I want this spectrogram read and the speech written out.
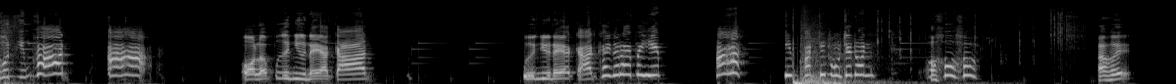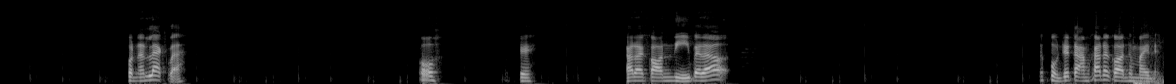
คุณยิงพลาดอ้าโอ้แล้วปืนอยู่ในอากาศ ปืนอยู่ในอากาศใครก็ได้ไปหยิบอ้าหยิบพันที่ผมจะโดนโอ้โหเอาเฮ้ย คนนั้นแรกเหรอโอ้โอเคฆาตกรหนีไปแล้ว แล้วผมจะตามฆาตกรทำไมเนี่ย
